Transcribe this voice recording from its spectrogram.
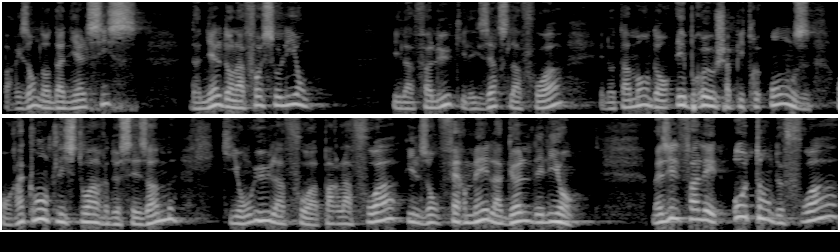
Par exemple, dans Daniel 6, Daniel dans la fosse au lion, il a fallu qu'il exerce la foi, et notamment dans Hébreu chapitre 11, on raconte l'histoire de ces hommes qui ont eu la foi. Par la foi, ils ont fermé la gueule des lions. Mais il fallait autant de foi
